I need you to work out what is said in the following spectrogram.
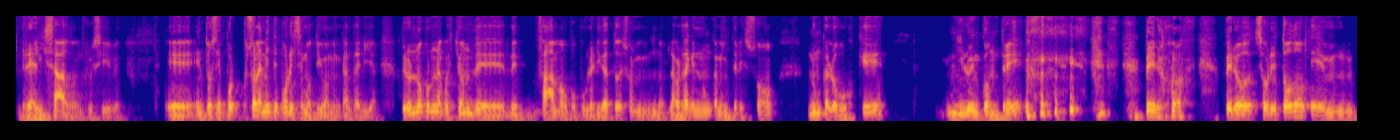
realizado inclusive. Eh, entonces, solamente por ese motivo me encantaría, pero no por una cuestión de, de, fama o popularidad, todo eso la verdad que nunca me interesó, nunca lo busqué, ni lo encontré, pero, pero sobre todo em,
